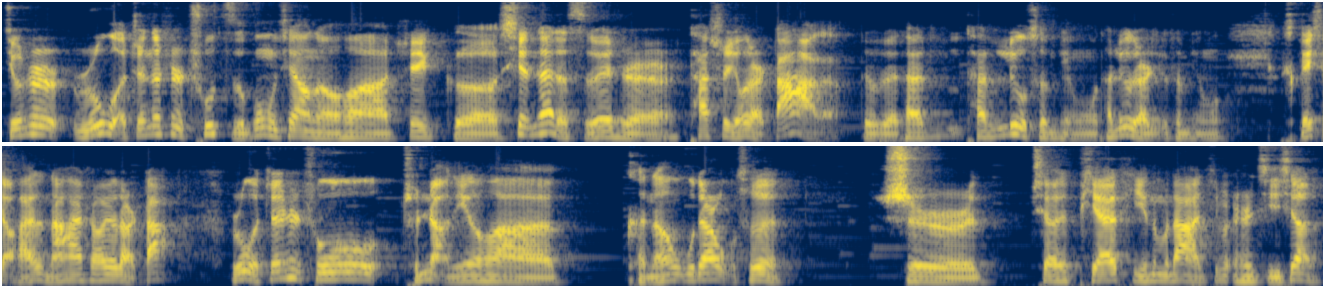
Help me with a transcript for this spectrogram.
就是如果真的是出子贡像的话，这个现在的 Switch 它是有点大的，对不对？它它六寸屏幕，它六点几寸屏幕，给小孩子拿还稍微有点大。如果真是出纯掌机的话，可能五点五寸是像 P I P 那么大，基本上是极限了。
